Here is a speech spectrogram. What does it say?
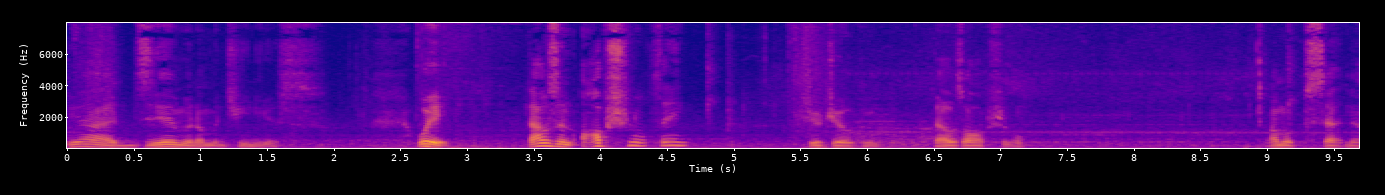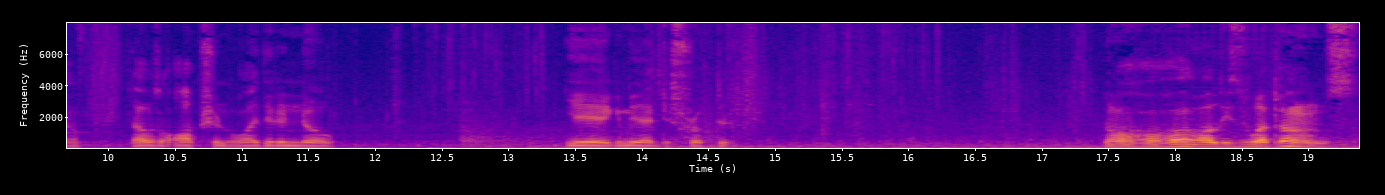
God damn it, I'm a genius. Wait, that was an optional thing? You're joking. That was optional. I'm upset now. That was optional. I didn't know. Yeah, give me that disruptor. Oh, all these weapons.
